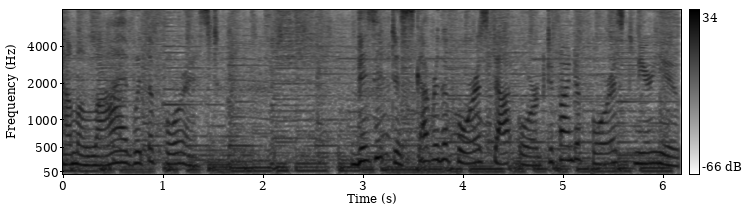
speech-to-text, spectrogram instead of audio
Come alive with the forest. Visit discovertheforest.org to find a forest near you.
